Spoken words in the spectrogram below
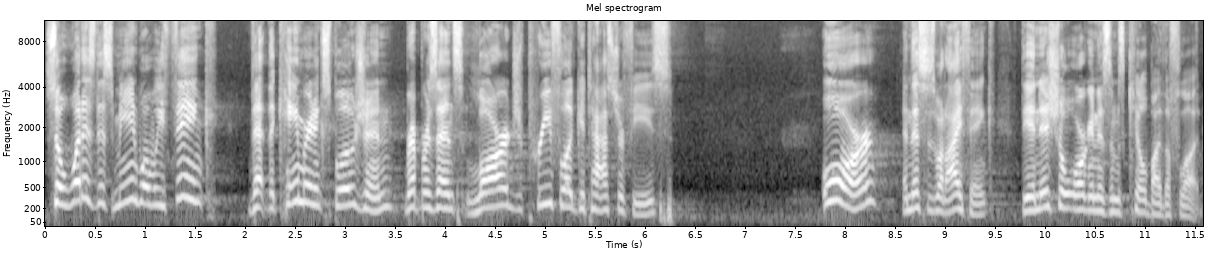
So what does this mean? Well, we think that the Cambrian explosion represents large pre flood catastrophes, or, and this is what I think, the initial organisms killed by the flood.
